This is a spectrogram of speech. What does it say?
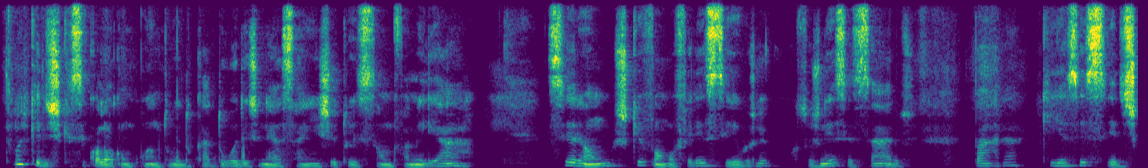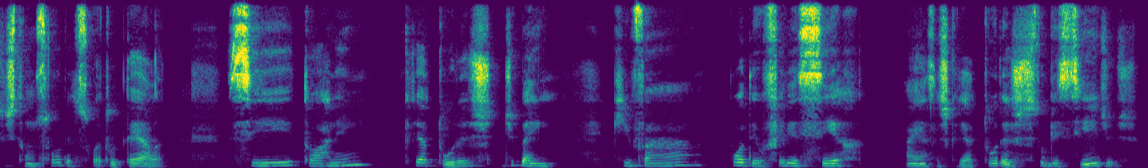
Então, aqueles que se colocam quanto educadores nessa instituição familiar serão os que vão oferecer os recursos necessários para que esses seres que estão sob a sua tutela se tornem criaturas de bem, que vá poder oferecer a essas criaturas subsídios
